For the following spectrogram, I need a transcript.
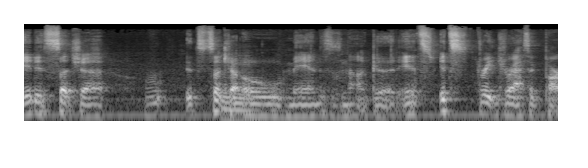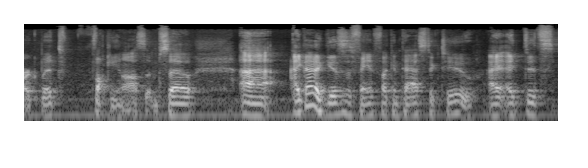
It is such a it's such a oh man, this is not good. And it's it's straight Jurassic Park, but it's fucking awesome. So uh, I gotta give this a fan fucking tastic too. I, I it's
